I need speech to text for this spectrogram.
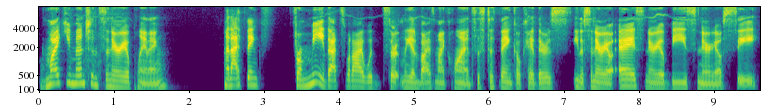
Mike, you mentioned scenario planning, and I think for me, that's what I would certainly advise my clients is to think, okay, there's you know scenario A, scenario B, scenario C,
